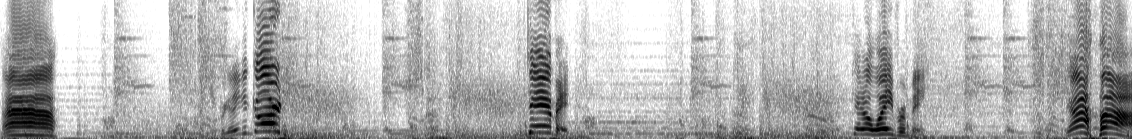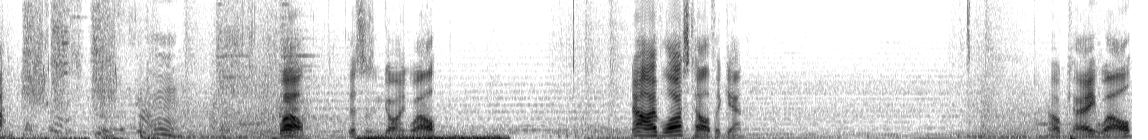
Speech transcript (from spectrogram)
Ah! I keep forgetting to guard! Damn it! Get away from me! Yaha! Mm. Well, this isn't going well. Now I've lost health again. Okay, well.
